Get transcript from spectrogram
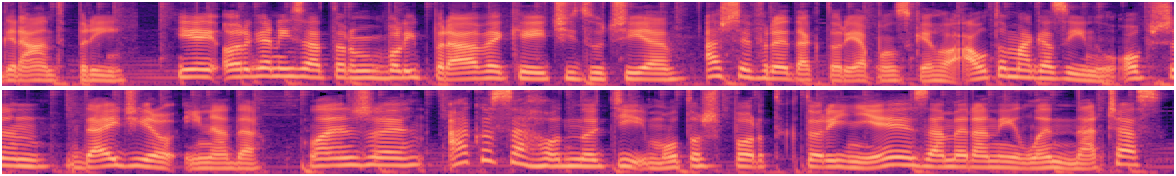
Grand Prix. Jej organizátormi boli práve Keiichi Tsuchiya a šéf-redaktor japonského automagazínu Option Daijiro Inada. Lenže ako sa hodnotí motošport, ktorý nie je zameraný len na čas?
